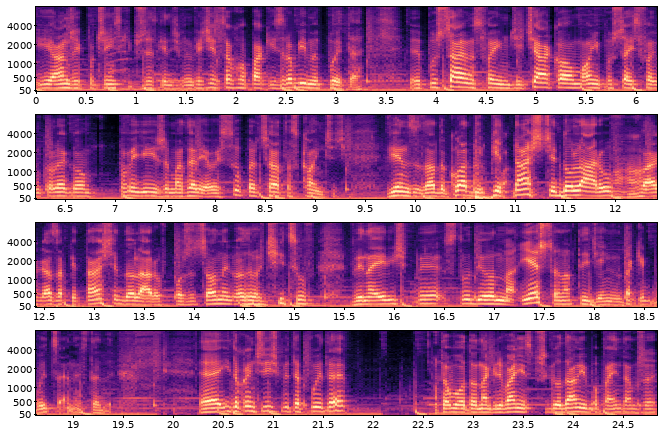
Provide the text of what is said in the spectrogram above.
i Andrzej Poczyński przyszedł kiedyś, mówi, wiecie co chłopaki, zrobimy płytę. Y, Puszczałem swoim dzieciakom, oni puszczali swoim kolegom, powiedzieli, że materiał jest super, trzeba to skończyć. Więc za dokładnie 15 dolarów, uwaga, za 15 dolarów pożyczonych od rodziców wynajęliśmy studio na, jeszcze na tydzień, takie były ceny wtedy. E, I dokończyliśmy tę płytę. To było to nagrywanie z przygodami, bo pamiętam, że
